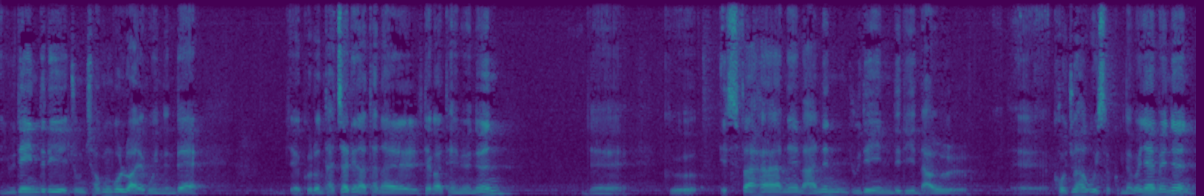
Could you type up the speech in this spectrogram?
유대인들이 좀 적은 걸로 알고 있는데 이제 그런 다짤이 나타날 때가 되면은 이제 그 이스파한에 많은 유대인들이 나올 거주하고 있을 겁니다. 왜냐하면은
